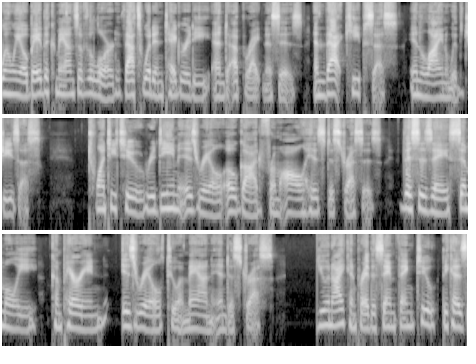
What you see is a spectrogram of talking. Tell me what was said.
When we obey the commands of the Lord, that's what integrity and uprightness is, and that keeps us in line with Jesus. 22. Redeem Israel, O God, from all his distresses. This is a simile comparing Israel to a man in distress. You and I can pray the same thing too, because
